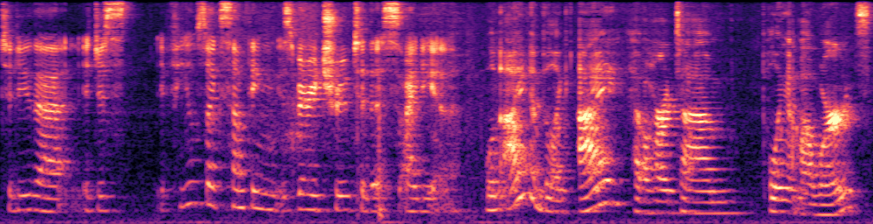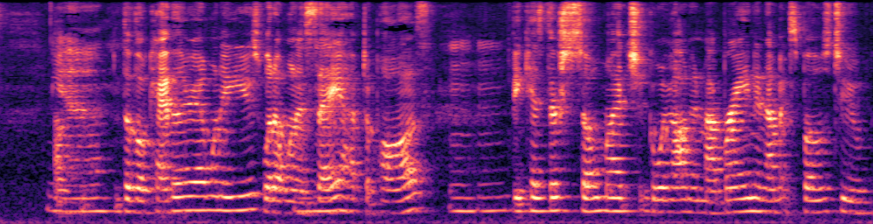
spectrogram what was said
to do that it just it feels like something is very true to this idea Well, and I even feel like I have a hard time pulling out my words. yeah Um, the vocabulary I want to use, what I want to say, I have to pause mm-hmm. because there's so much going on in my brain and I'm exposed to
